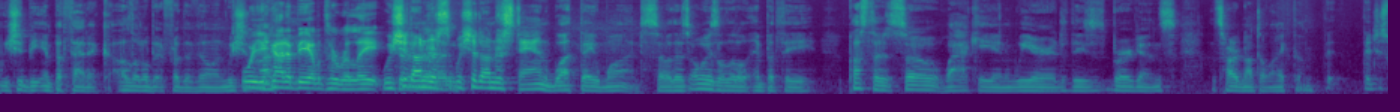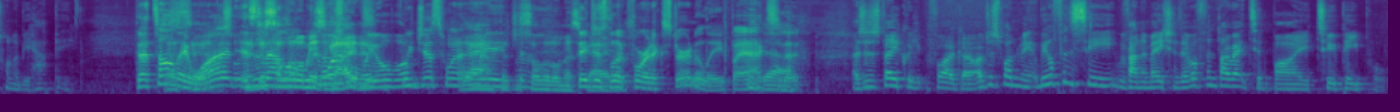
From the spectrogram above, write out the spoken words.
we should be empathetic a little bit for the villain. We should. Well, you un- got to be able to relate. we to should the under, villain. we should understand what they want. So there's always a little empathy. Plus, they're so wacky and weird. These Bergens. It's hard not to like them. But they just want to be happy. That's all That's they it. want. They're Isn't just that a what little we want? misguided. We all want- We just want. Yeah, I mean, they're just a little misguided. They just look for it externally by accident. I was just very quickly before I go, I'm just wondering. We often see with animations, they're often directed by two people.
